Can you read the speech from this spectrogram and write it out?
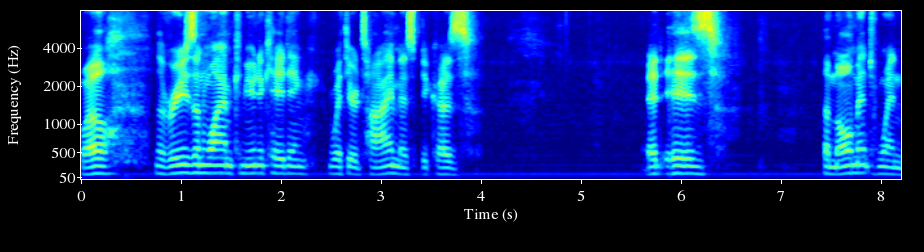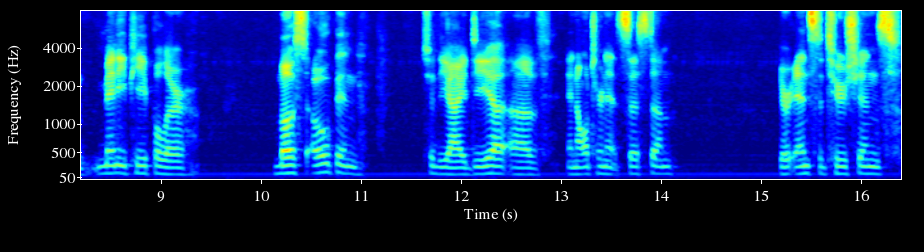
Well the reason why i'm communicating with your time is because it is the moment when many people are most open to the idea of an alternate system. Your institutions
